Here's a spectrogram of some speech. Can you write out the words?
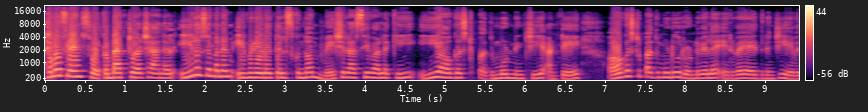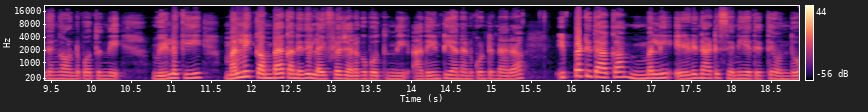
Hello friends welcome back to our channel ఈ రోజు మనం ఈ వీడియోలో తెలుసుకుందాం మేషరాశి వాళ్ళకి ఈ ఆగస్ట్ పదమూడు నుంచి అంటే ఆగస్టు పదమూడు రెండు వేల ఇరవై ఐదు నుంచి ఏ విధంగా ఉండబోతుంది వీళ్ళకి మళ్ళీ కంబ్యాక్ అనేది లైఫ్లో జరగబోతుంది. అదేంటి అని అనుకుంటున్నారా? ఇప్పటిదాకా మిమ్మల్ని ఏడినాటి శని ఏదైతే ఉందో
